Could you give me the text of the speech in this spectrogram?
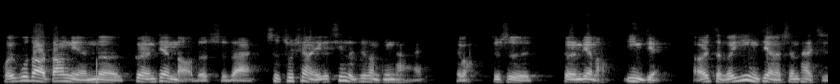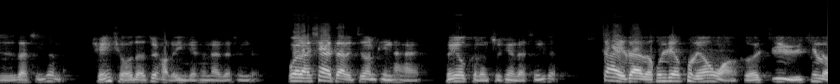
回顾到当年的个人电脑的时代，是出现了一个新的计算平台，对吧？就是个人电脑硬件。而整个硬件的生态其实是在深圳的，全球的最好的硬件生态在深圳。未来下一代的计算平台很有可能出现在深圳，下一代的空间互联网和基于新的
